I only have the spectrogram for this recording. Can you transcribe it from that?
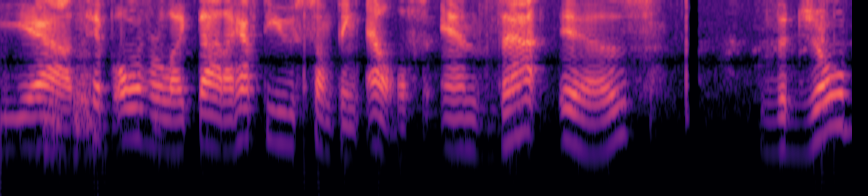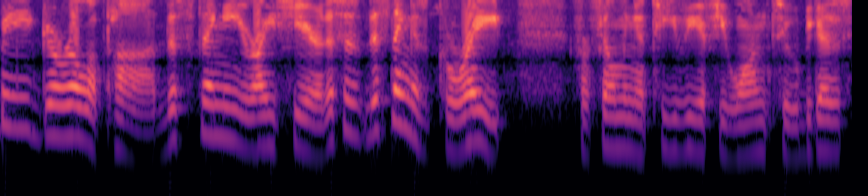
yeah, tip over like that, I have to use something else, and that is the Joby Gorilla Pod. This thingy right here. This is this thing is great for filming a TV if you want to, because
